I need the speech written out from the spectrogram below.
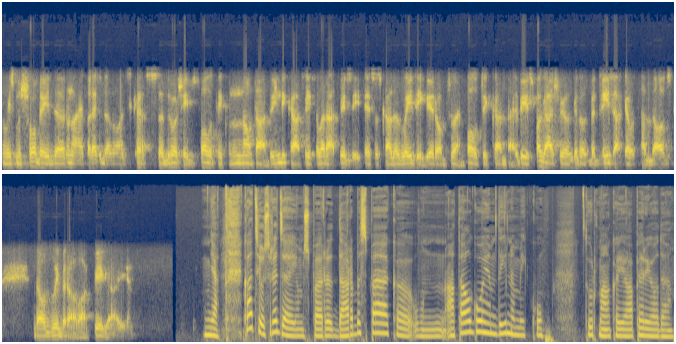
nu, vismaz šobrīd runājot par epidemioloģiskās drošības politiku, nu, nav tādu indikāciju, ka varētu virzīties uz kādu līdzīgu ierobežojumu politiku, kāda ir bijusi pagājušajos gados, bet drīzāk jau tādu daudz, daudz liberālāku pieejamību. Jā. Kāds jūs redzējums par darba spēka un atalgojumu dinamiku turpmākajā periodā?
